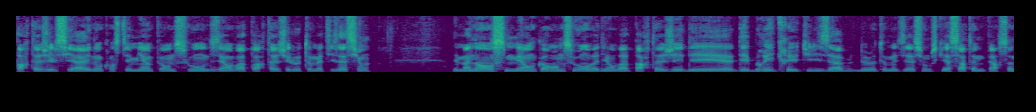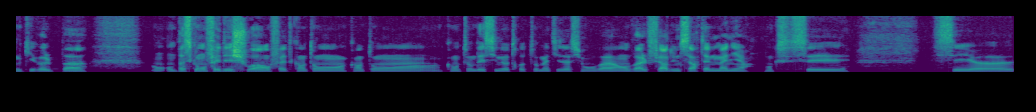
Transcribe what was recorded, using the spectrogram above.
partager le CI, donc on s'était mis un peu en dessous, on disait on va partager l'automatisation. Et maintenant, on se met encore en dessous, on va dire on va partager des, briques réutilisables de l'automatisation, parce qu'il y a certaines personnes qui veulent pas parce qu'on fait des choix en fait quand on dessine notre automatisation. On va le faire d'une certaine manière. C'est euh,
